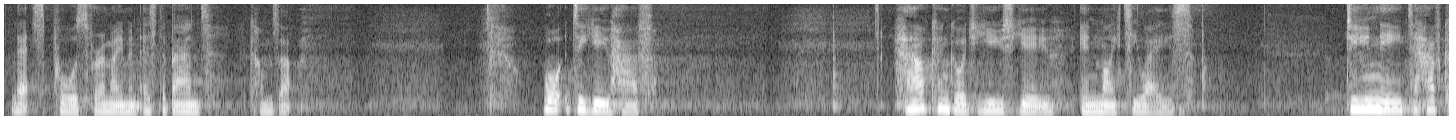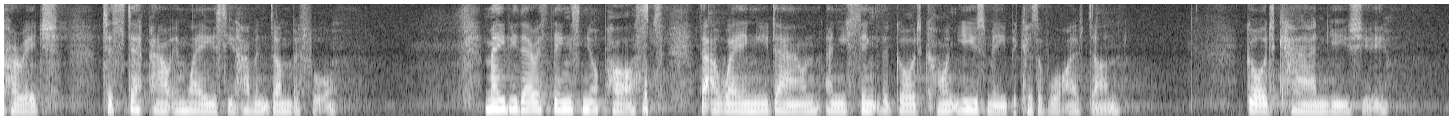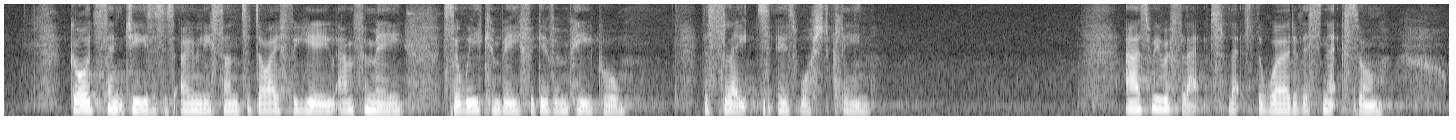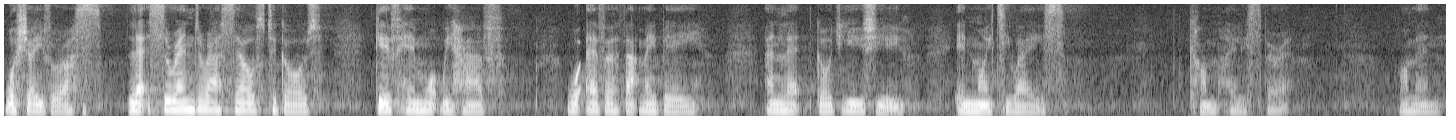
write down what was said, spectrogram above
Let's pause for a moment as the band comes up. What do you have? How can God use you in mighty ways? Do you need to have courage to step out in ways you haven't done before? Maybe there are things in your past that are weighing you down and you think that God can't use me because of what I've done. God can use you. God sent Jesus, only son, to die for you and for me so we can be forgiven people. The slate is washed clean. As we reflect, let the word of this next song wash over us. Let's surrender ourselves to God, give him what we have, whatever that may be, and let God use you in mighty ways. Come, Holy Spirit. Amen.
